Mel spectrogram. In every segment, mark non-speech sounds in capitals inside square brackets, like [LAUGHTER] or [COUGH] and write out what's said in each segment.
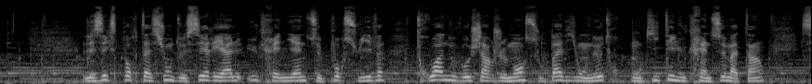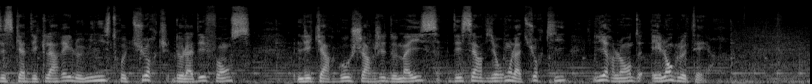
Les exportations de céréales ukrainiennes se poursuivent. Trois nouveaux chargements sous pavillon neutre ont quitté l'Ukraine ce matin. C'est ce qu'a déclaré le ministre turc de la Défense. Les cargos chargés de maïs desserviront la Turquie, l'Irlande et l'Angleterre.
